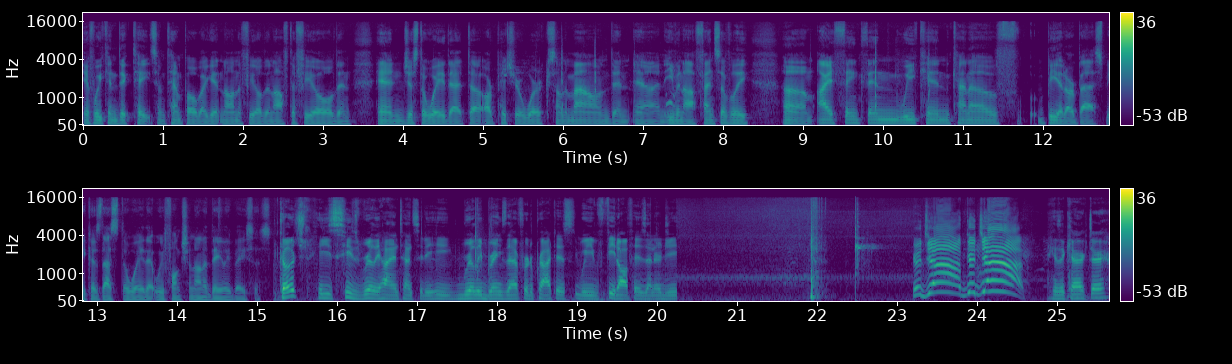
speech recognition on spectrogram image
if we can dictate some tempo by getting on the field and off the field and, and just the way that uh, our pitcher works on the mound and, and even offensively, um, I think then we can kind of be at our best because that's the way that we function on a daily basis. Coach, he's, he's really high intensity. He really brings the effort to practice. We feed off his energy. Good job, good job! He's a character,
